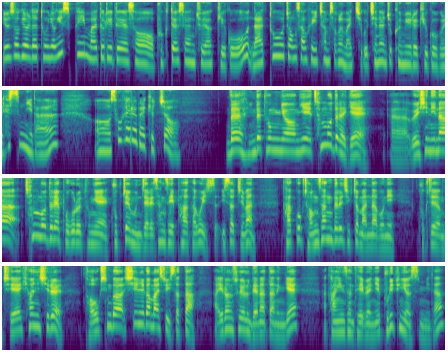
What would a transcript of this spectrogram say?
윤석열 대통령이 스페인 마드리드에서 북대서양 조약 기구 나토 정상회의 참석을 마치고 지난주 금요일에 귀국을 했습니다. 어, 소회를 밝혔죠. 네, 윤 대통령이 참모들에게 외신이나 참모들의 보고를 통해 국제 문제를 상세히 파악하고 있었지만 각국 정상들을 직접 만나보니 국제 정치의 현실을 더욱 심과 실감할 수 있었다. 아, 이런 소회를 내놨다는 게 강인선 대변인의 브리핑이었습니다.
